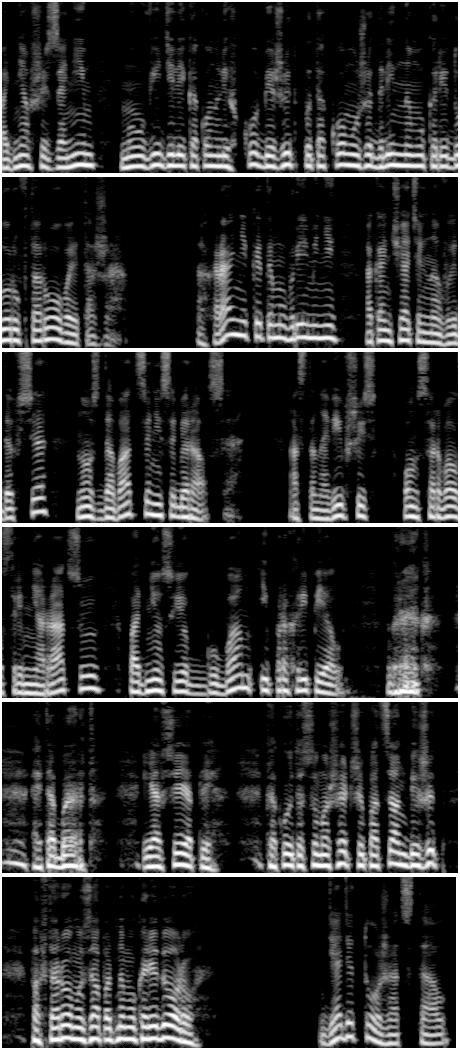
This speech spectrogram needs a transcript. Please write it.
Поднявшись за ним, мы увидели, как он легко бежит по такому же длинному коридору второго этажа. Охранник к этому времени окончательно выдохся, но сдаваться не собирался. Остановившись, он сорвал с ремня рацию, поднес ее к губам и прохрипел. «Грег, это Берт. Я в Сиэтле. Какой-то сумасшедший пацан бежит по второму западному коридору». Дядя тоже отстал,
